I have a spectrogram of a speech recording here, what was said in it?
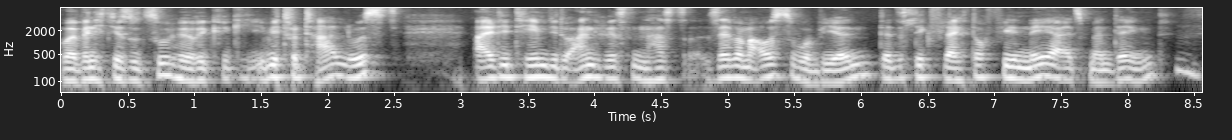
Aber wenn ich dir so zuhöre, kriege ich irgendwie total Lust, all die Themen, die du angerissen hast, selber mal auszuprobieren. Denn das liegt vielleicht doch viel näher, als man denkt. Mhm.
